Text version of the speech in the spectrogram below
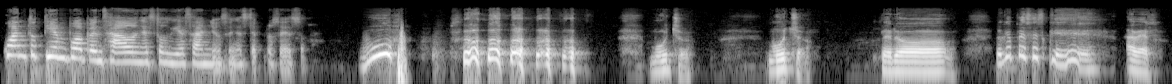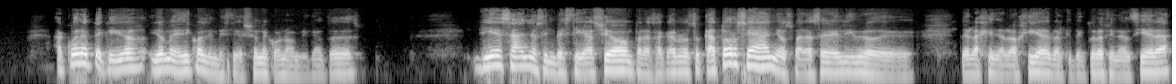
¿Cuánto tiempo ha pensado en estos 10 años en este proceso? mucho, mucho. Pero lo que pasa es que, a ver, acuérdate que yo, yo me dedico a la investigación económica, entonces 10 años de investigación para sacar nuestro, 14 años para hacer el libro de, de, la genealogía de la arquitectura financiera,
